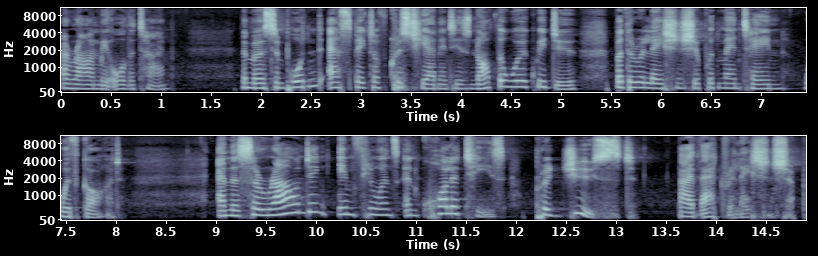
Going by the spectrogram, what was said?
around me all the time. The most important aspect of Christianity is not the work we do, but the relationship we maintain with God. And the surrounding influence and qualities produced by that relationship.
